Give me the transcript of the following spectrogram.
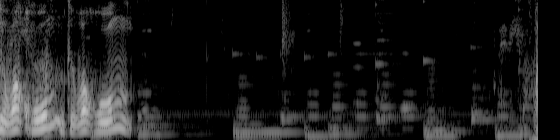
ถือว่าคุ้ม ถือว่าคุ้ม ไป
